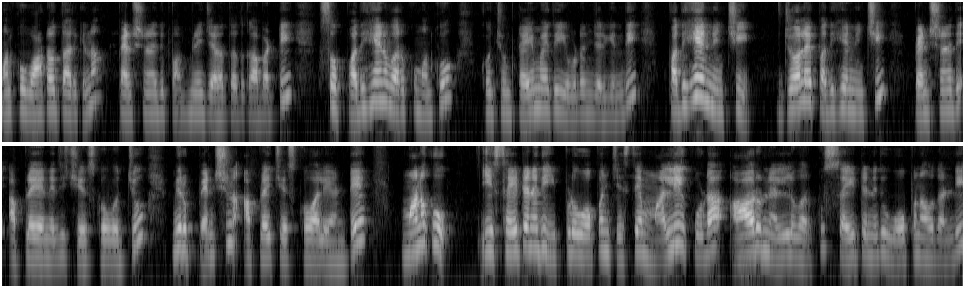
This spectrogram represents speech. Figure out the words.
మనకు ఒకటో తారీఖున పెన్షన్ అనేది పంపిణీ జరుగుతుంది కాబట్టి సో పదిహేను వరకు మనకు కొంచెం టైం అయితే ఇవ్వడం జరిగింది. పదిహేను నుంచి జూలై పదిహేను నుంచి పెన్షన్ అనేది అప్లై అనేది చేసుకోవచ్చు. మీరు పెన్షన్ అప్లై చేసుకోవాలి అంటే మనకు ఈ సైట్ అనేది ఇప్పుడు ఓపెన్ చేస్తే మళ్ళీ కూడా ఆరు నెలల వరకు సైట్ అనేది ఓపెన్ అవ్వదండి.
